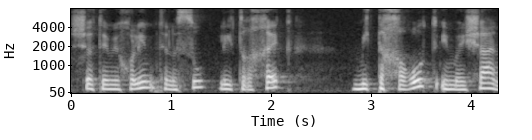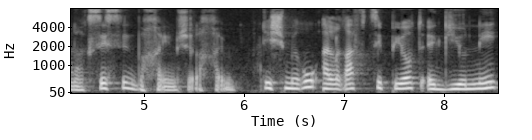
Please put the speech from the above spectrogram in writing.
שאתם יכולים, תנסו להתרחק מתחרות עם האישה הנרקסיסטית בחיים שלכם. תשמרו על רף ציפיות הגיוני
